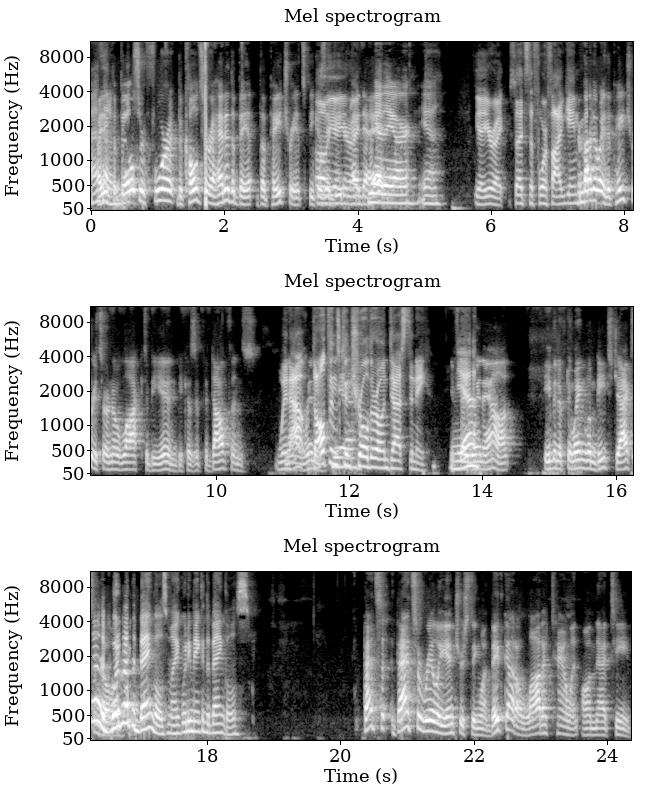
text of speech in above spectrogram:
I, I think the Bills are for the Colts are ahead of the the Patriots because oh, they yeah, beat them right. head to Yeah, they are. Yeah. Yeah, you're right. So that's the four five game. And by the way, the Patriots are no lock to be in because if the Dolphins win out, winning, Dolphins yeah. control their own destiny. If yeah. they win out, even if New England beats Jacksonville. what about the Bengals, Mike? What do you make of the Bengals? That's that's a really interesting one. They've got a lot of talent on that team.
